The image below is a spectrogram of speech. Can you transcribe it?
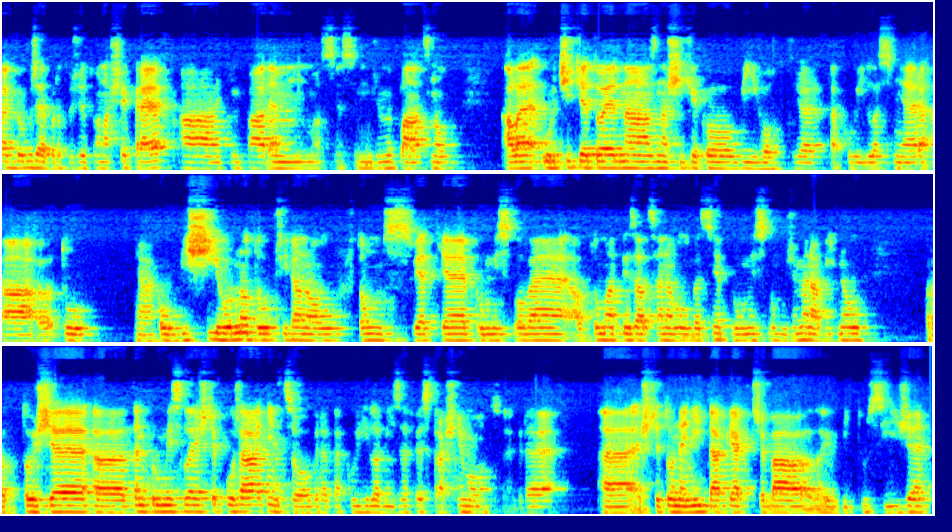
tak dobře, protože to naše krev a tím pádem vlastně si můžeme plácnout. Ale určitě to je jedna z našich jako výhod, že takovýhle směr a uh, tu nějakou vyšší hodnotu přidanou v tom světě průmyslové automatizace nebo obecně průmyslu můžeme nabídnout, protože uh, ten průmysl je ještě pořád něco, kde takovýhle výzev je strašně moc, kde ještě to není tak, jak třeba v B2C, že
